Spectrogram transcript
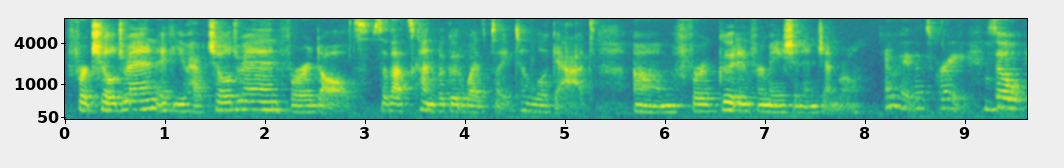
for children if you have children for adults so that's kind of a good website to look at um, for good information in general okay that's great mm-hmm. so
